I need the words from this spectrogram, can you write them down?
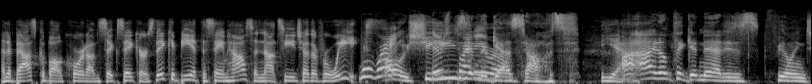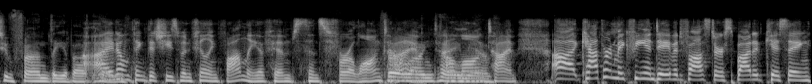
and a basketball court on 6 acres. They could be at the same house and not see each other for weeks. Well, right. Oh, she's in the room. guest house. Yeah. I, I don't think Annette is feeling too fondly about. I don't think that she's been feeling fondly of him since for a long a time. long time, A long yeah. time. Uh, Katharine McPhee and David Foster spotted kissing.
